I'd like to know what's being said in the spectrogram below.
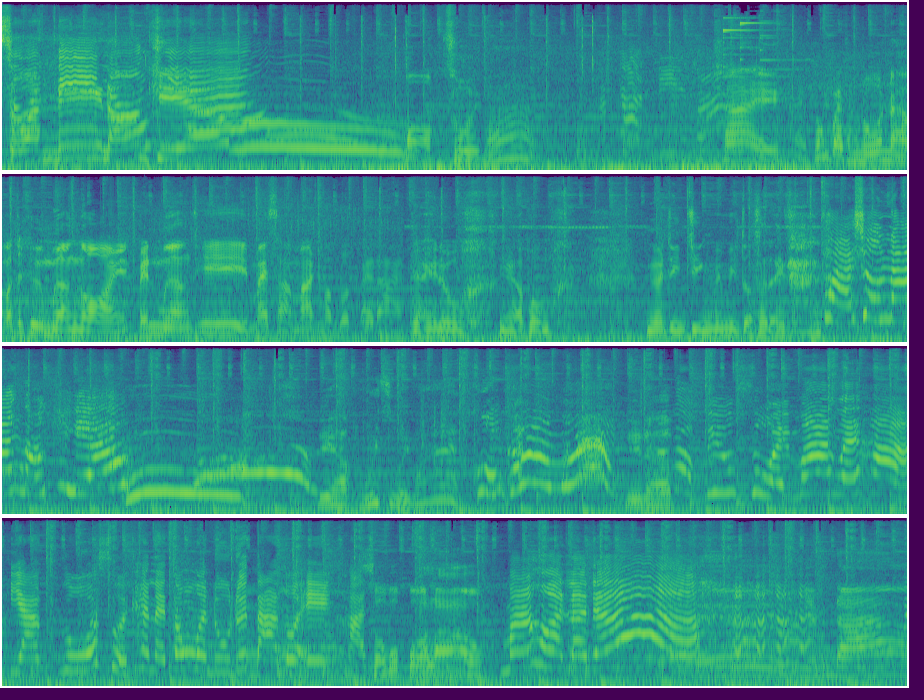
สวัสดีน้องเขียว หมอกสวยมาก อากาศดีมากใช่ ต้องไปทางนู้นนะครับก็จะคือเมืองงอย เป็นเมืองที่ไม่สามารถขับรถไปได้ อยากให้ดูเหงื่อผม เหงื่อจริง ๆ ไม่มีตัวแสดง ผาชมนางน้องเขียว นี่ครับอุ้ยสวยมาก คุ้มค่ามาก นี่นะครับแบบวิวสวยมากเลยค่ะ อยากรู้ว่าสวยแค่ไหนต้องมาดูด้วยตาตัวเองค่ะ สปปลาวมาหอดและเด้อ เอ้ยเป็นไงบ้างดาว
